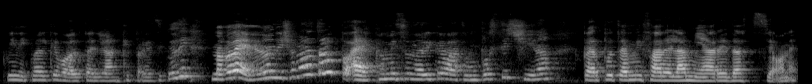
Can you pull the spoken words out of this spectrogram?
quindi qualche volta li ho anche presi così, ma va bene, non diciamolo troppo, ecco mi sono ricavato un posticino per potermi fare la mia redazione.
